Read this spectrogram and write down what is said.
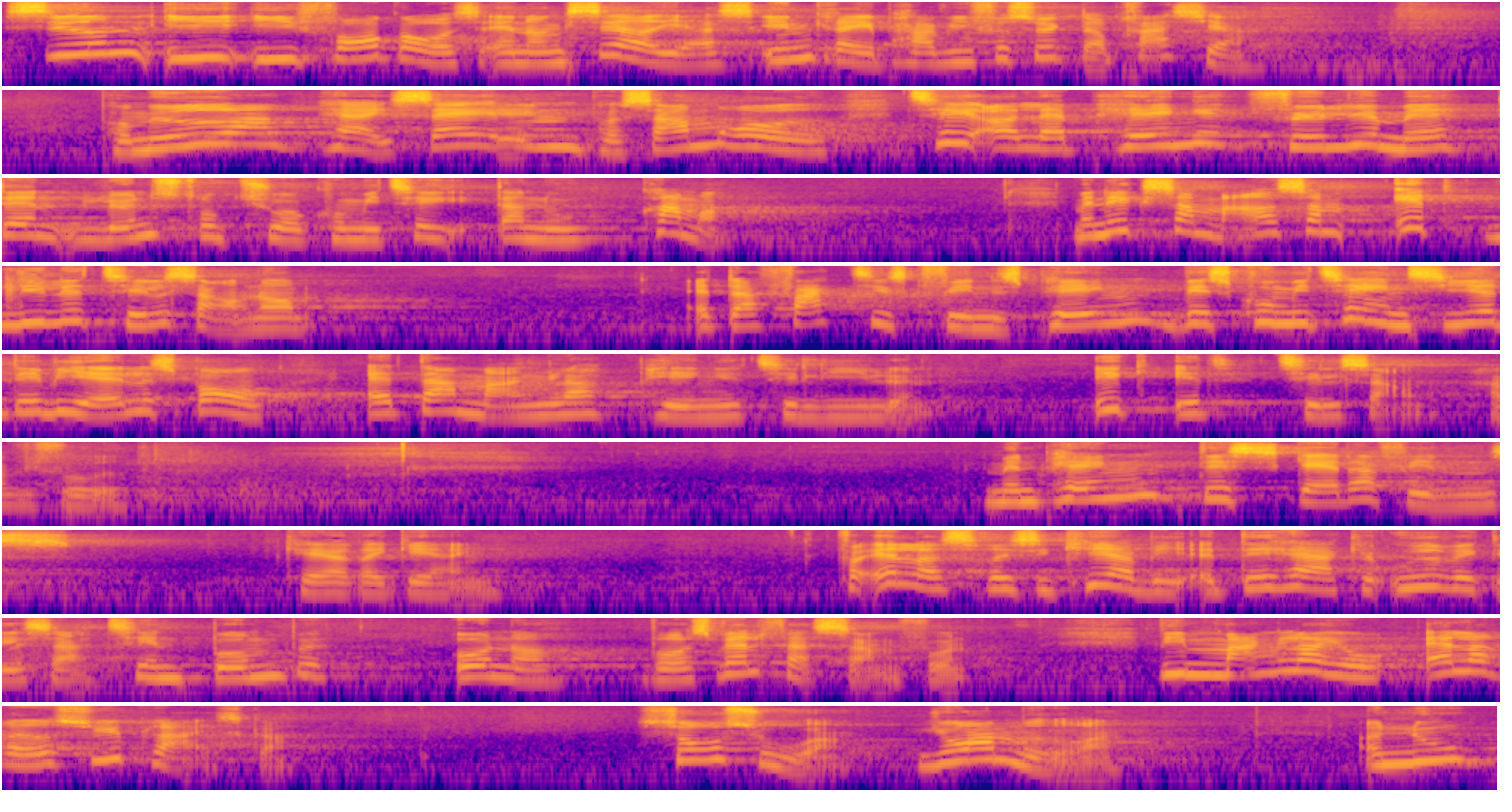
Siden I i forgårs annoncerede jeres indgreb, har vi forsøgt at presse jer på møder, her i salen, på samråd, til at lade penge følge med den lønstrukturkomité, der nu kommer. Men ikke så meget som et lille tilsavn om, at der faktisk findes penge, hvis komiteen siger det, vi alle spår, at der mangler penge til ligeløn. Ikke et tilsavn har vi fået. Men penge, det skal der findes, kære regering. For ellers risikerer vi, at det her kan udvikle sig til en bombe under vores velfærdssamfund. Vi mangler jo allerede sygeplejersker, sosuer, jordmødre, og nu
